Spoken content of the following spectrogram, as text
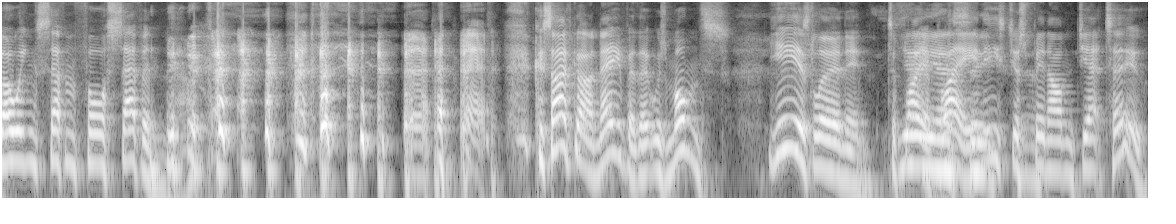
Boeing 747 now. Because I've got a neighbour that was months, years learning to fly Yeah, a yeah, plane. see, He's just yeah. been on Jet 2.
